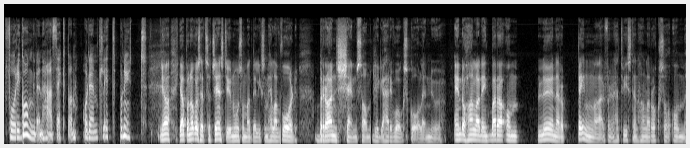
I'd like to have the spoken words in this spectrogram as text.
får igång den här sektorn ordentligt på nytt? Ja, ja, på något sätt så känns det ju nog som att det är liksom hela vårdbranschen som ligger här i vågskålen nu. Ändå handlar det inte bara om löner och pengar, för den här tvisten handlar också om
